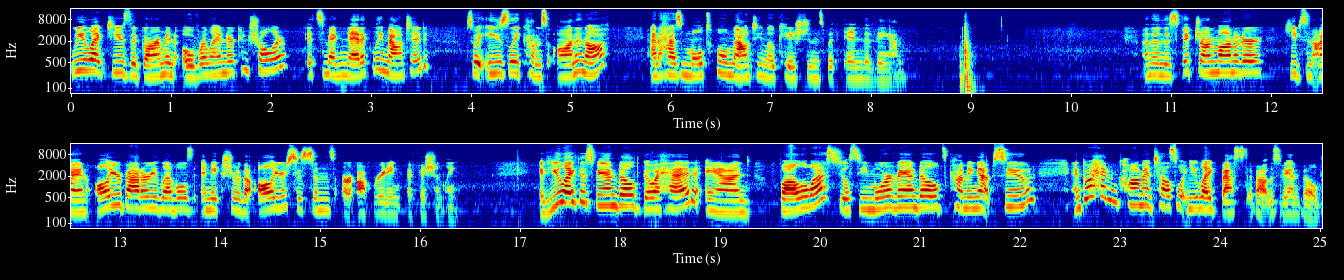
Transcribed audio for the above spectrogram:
We like to use the Garmin Overlander controller. It's magnetically mounted, so it easily comes on and off, and it has multiple mounting locations within the van. And then this Victron monitor keeps an eye on all your battery levels and makes sure that all your systems are operating efficiently. If you like this van build, go ahead and follow us. You'll see more van builds coming up soon. And go ahead and comment, tell us what you like best about this van build.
